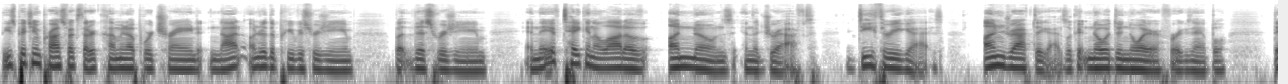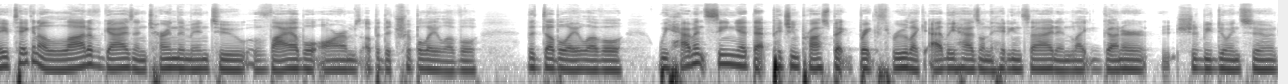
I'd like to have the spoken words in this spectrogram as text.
These pitching prospects that are coming up were trained not under the previous regime, but this regime, and they have taken a lot of unknowns in the draft. D3 guys, undrafted guys. Look at Noah Denoyer, for example. They've taken a lot of guys and turned them into viable arms up at the AAA level, the AA level. We haven't seen yet that pitching prospect break through like Adley has on the hitting side and like Gunnar should be doing soon.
